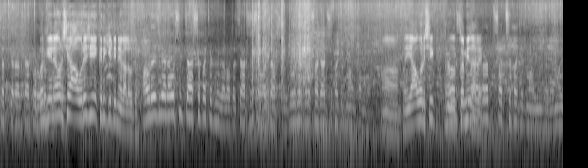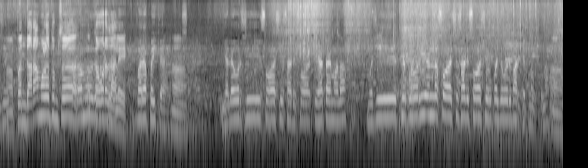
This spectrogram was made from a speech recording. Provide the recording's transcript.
शेतकऱ्याला काय पण परवडत गेल्या वर्षी आवरेज एकरी किती निघालं होतं? अवरेज गेल्या वर्षी चारशे पॅकेट निघाला होता चारशे सव्वा चारशे. दोन एकरात साडेआठशे पॅकेट माल चालला हां पण यावर्षी यावर्षी कमी झाले. सातशे पॅकेट माल निघाला. म्हणजे पण दरामुळं तुमचं दरामुळे कव्हर जरा झालंय बऱ्यापैकी आहे. हां. गेल्या वर्षी सोळाशे साडेसोळाशे ह्या टायमाला म्हणजे फेब्रुवारी एंडला सोळाशे साडेसोळाशे रुपयाच्या वर मार्केट नव्हतं ना. हां.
